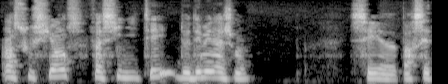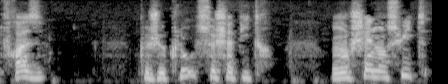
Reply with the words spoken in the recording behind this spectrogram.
insouciance, facilité de déménagement. C'est euh, par cette phrase que je clôt ce chapitre. On enchaîne ensuite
